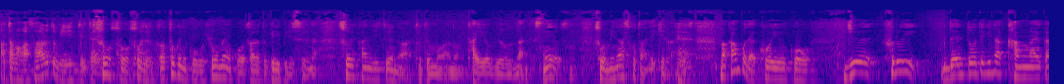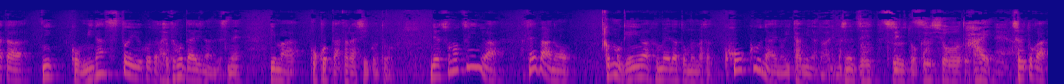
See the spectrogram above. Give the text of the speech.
頭が触るとビリッと痛い。そうそうそうです。特にこう表面をこう触るとピリピリするようなそういう感じというのはとてもあの太陽病なんですね。要するにそう見なすことができるわけです。えー、まあ漢方ではこういうこう古い伝統的な考え方にこう見なすということがとても大事なんですね、はい、今起こった新しいことでその次には例えばあのこれも原因は不明だと思いますが口腔内の痛みなどありますね。舌痛とか。とか、ね、はい、それとか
